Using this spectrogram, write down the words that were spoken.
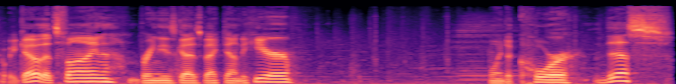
There we go, that's fine. Bring these guys back down to here. Going to core this.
